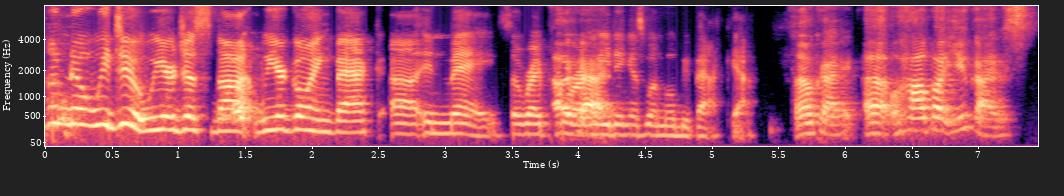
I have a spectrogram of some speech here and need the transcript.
no, we do. We are just not, we are going back uh, in May. So, right before our meeting is when we'll be back. Yeah. Okay. Uh, how about you guys?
